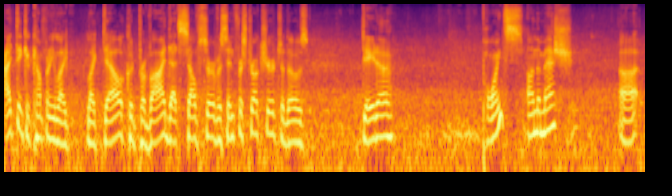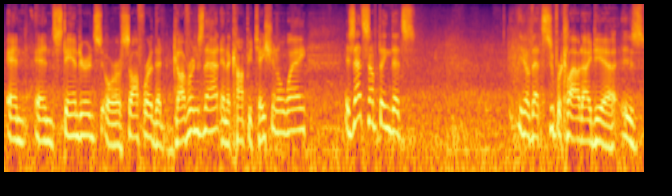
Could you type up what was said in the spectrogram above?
I think a company like, like Dell could provide that self-service infrastructure to those data points on the mesh uh, and, and standards or software that governs that in a computational way. Is that something that's, you know, that super cloud idea is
